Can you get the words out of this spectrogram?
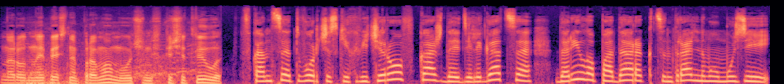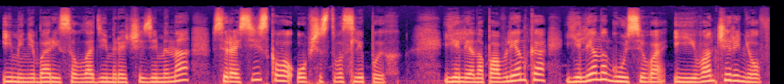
Народная песня про маму очень впечатлила. В конце творческих вечеров каждая делегация дарила подарок Центральному музею имени Бориса Владимировича Зимина Всероссийского общества слепых. Елена Павленко, Елена Гусева и Иван Черенев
